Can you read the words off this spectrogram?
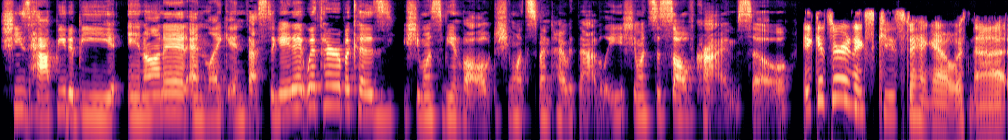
she's happy to be in on it and like investigate it with her because she wants to be involved. She wants to spend time with Natalie. She wants to solve crimes. So it gives her an excuse to hang out with Nat.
